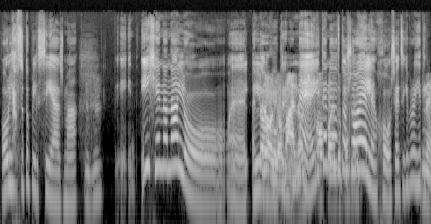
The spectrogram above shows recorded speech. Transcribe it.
όλο αυτό το πλησίασμα Μμμ. Είχε έναν άλλο ε, λόγο. Ρόλο, κρι- μάλλον, ναι, στόχο, ήταν να το αυτός ο πούμε. έλεγχο. Γιατί Ναι.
